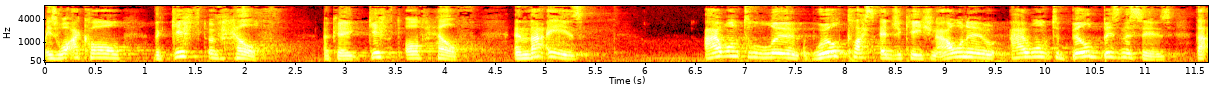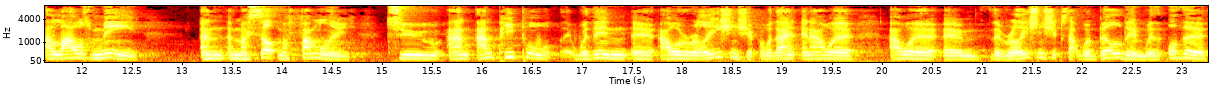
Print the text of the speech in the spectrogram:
is what I call the gift of health. Okay, gift of health. And that is, I want to learn world class education. I want to, I want to build businesses that allows me and, and myself, my family to, and, and people within uh, our relationship, within in our, our, um, the relationships that we're building with other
